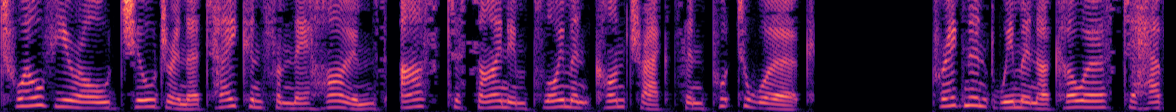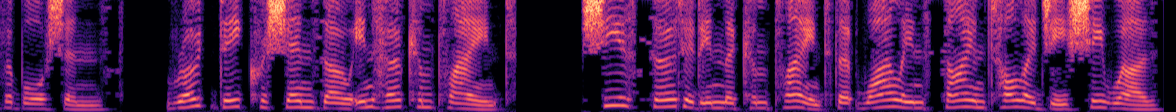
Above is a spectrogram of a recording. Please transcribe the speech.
12-year-old children are taken from their homes, asked to sign employment contracts and put to work. Pregnant women are coerced to have abortions, wrote DiCrescenzo in her complaint. She asserted in the complaint that while in Scientology she was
